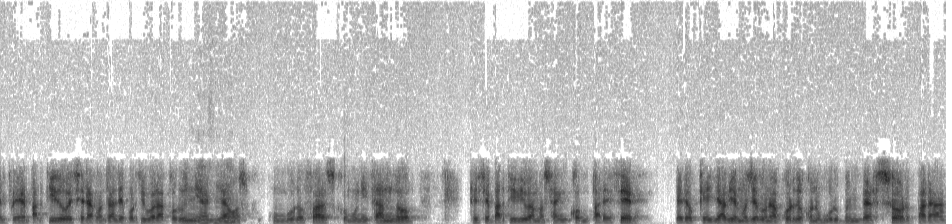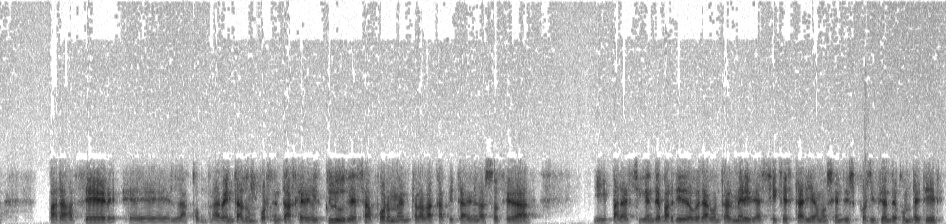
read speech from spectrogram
el primer partido ese era contra el Deportivo de La Coruña, llevamos un burofax comunicando que ese partido íbamos a comparecer, pero que ya habíamos llegado a un acuerdo con un grupo inversor para, para hacer eh, la compraventa de un porcentaje del club, de esa forma entraba capital en la sociedad. Y para el siguiente partido que era contra el Mérida sí que estaríamos en disposición de competir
